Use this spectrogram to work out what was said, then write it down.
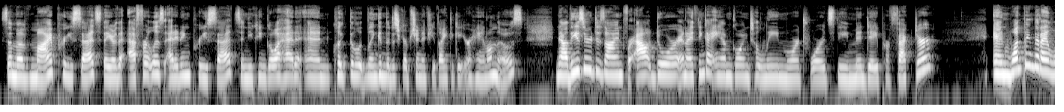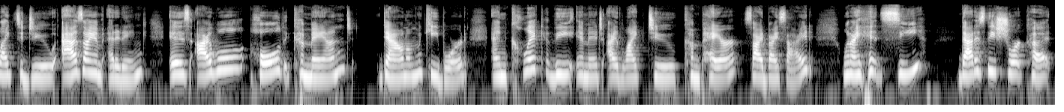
some of my presets. They are the effortless editing presets, and you can go ahead and click the link in the description if you'd like to get your hand on those. Now, these are designed for outdoor, and I think I am going to lean more towards the midday perfector. And one thing that I like to do as I am editing is I will hold command down on the keyboard and click the image I'd like to compare side by side. When I hit C, that is the shortcut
